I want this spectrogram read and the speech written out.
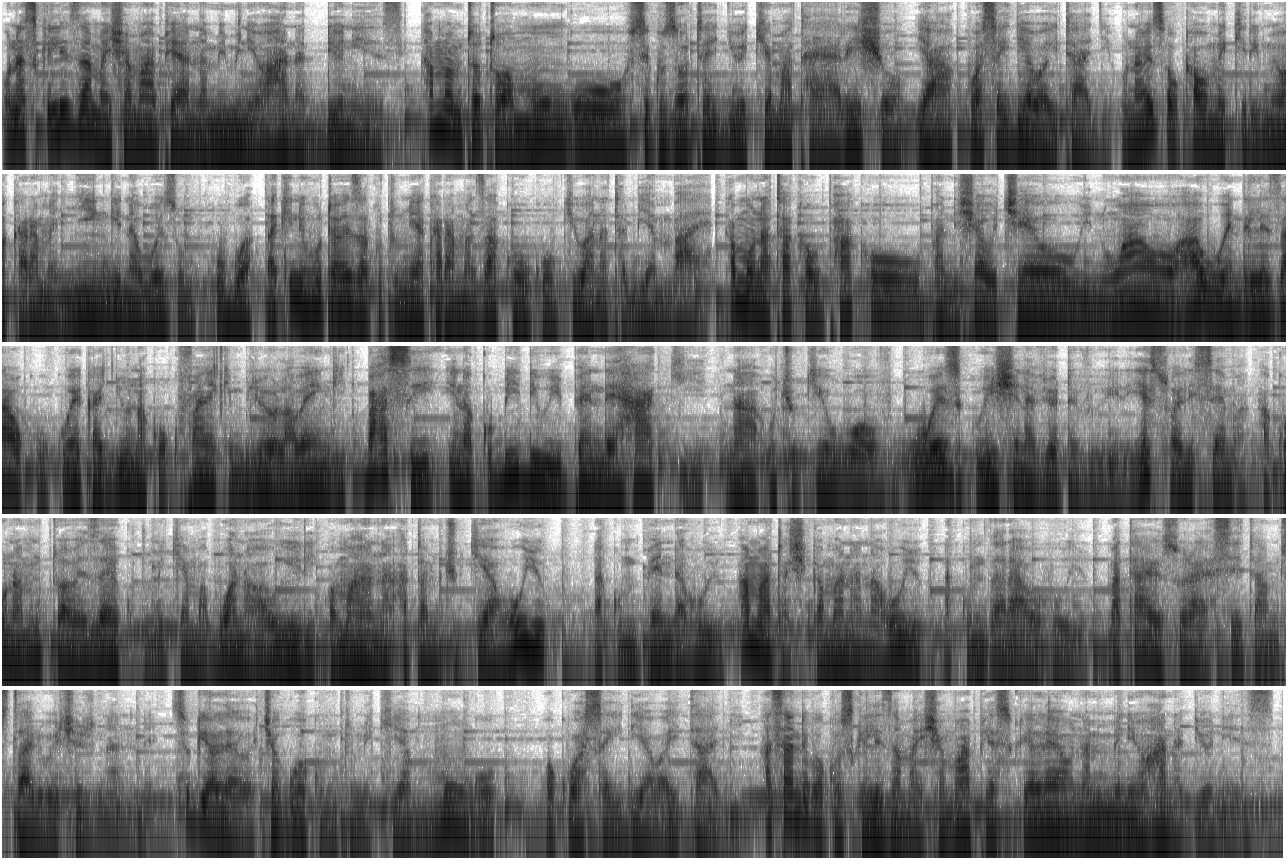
Unasikiliza Maisha Mapya na mimi ni Yohana Dionis. Kama mtoto wa Mungu, siku zote jiwekee matayarisho ya kuwasaidia wahitaji. Unaweza ukawa umekirimiwa karama nyingi na uwezo mkubwa, lakini hutaweza kutumia karama zako huku ukiwa na tabia mbaya. Kama unataka upako upandishao cheo, uinuao au uendelezao kukuweka juu na kukufanya kimbilio la wengi, basi inakubidi uipende haki na uchukie uovu. Huwezi kuishi na vyote viwili. Yesu alisema hakuna mtu awezaye kutumikia mabwana wawili, kwa maana atamchukia huyu na kumpenda huyu, ama atashikamana na huyu na kumdharau huyu. Mathayo sura ya sita mstari wa 24. Siku ya leo chagua kumtumikia Mungu kwa kuwasaidia wahitaji. Asante kwa kusikiliza Maisha Mapya siku ya leo, na mimi ni Yohana Dionis.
